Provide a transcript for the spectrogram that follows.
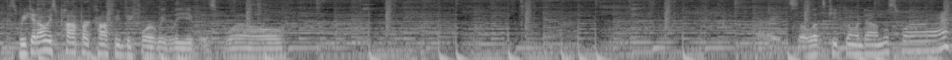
Because we could always pop our coffee before we leave as well. So let's keep going down this way.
